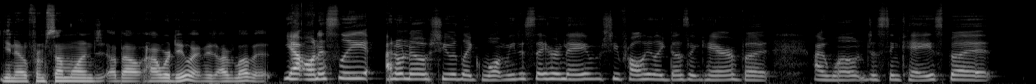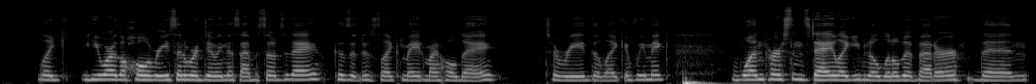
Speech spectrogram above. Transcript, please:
you know from someone about how we're doing i love it Yeah, honestly, I don't know if she would like want me to say her name. She probably like doesn't care, but I won't just in case. But like you are the whole reason we're doing this episode today because it just like made my whole day to read that like if we make one person's day like even a little bit better, then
